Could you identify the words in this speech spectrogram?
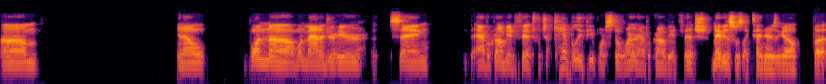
Um, you know, one uh, one manager here saying the Abercrombie and Fitch, which I can't believe people are still wearing Abercrombie and Fitch. Maybe this was like ten years ago, but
